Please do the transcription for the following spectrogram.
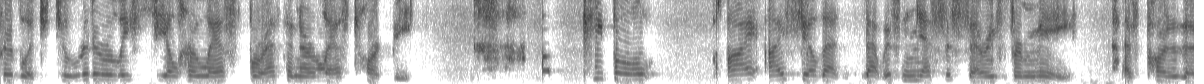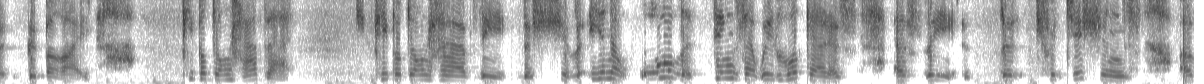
privilege to literally feel her last breath and her last heartbeat. People, I, I feel that that was necessary for me as part of the goodbye. People don't have that people don't have the the shiver you know all the things that we look at as as the the traditions of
